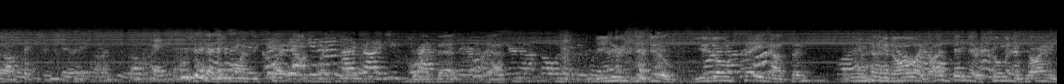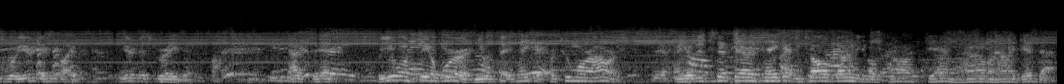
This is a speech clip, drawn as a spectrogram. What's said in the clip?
I'll uh, fix your okay. he said he wanted to quit halfway through. I got you Oh, I bet, yeah. you're not going anywhere. You usually do. You don't say nothing. You know, like I've been there so many times where you're just like, you're just ready to, that's it. But you won't say a word, and you'll take it for two more hours. And you'll just sit there and take it, and it's all done, and you go, God damn, I don't know how I did that.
